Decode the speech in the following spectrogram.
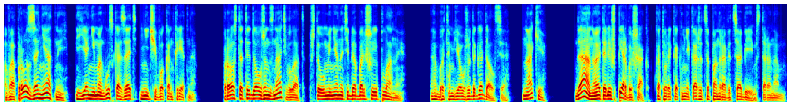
вопрос занятный, я не могу сказать ничего конкретно. Просто ты должен знать, Влад, что у меня на тебя большие планы. Об этом я уже догадался. Наки?» «Да, но это лишь первый шаг, который, как мне кажется, понравится обеим сторонам».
